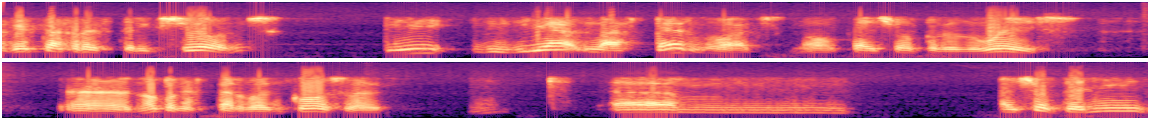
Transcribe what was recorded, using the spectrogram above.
aquestes restriccions i, diria, les pèrdues no? que això produeix, eh, no? perquè es perden coses. Um, això, tenir,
